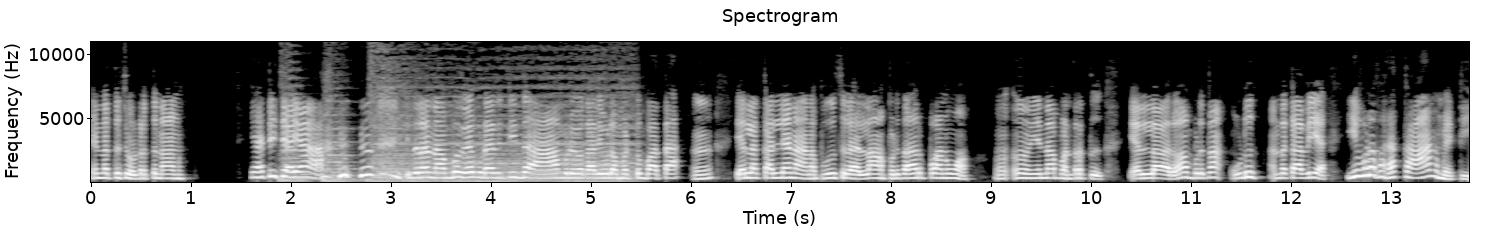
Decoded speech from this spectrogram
என்னத்தை சொல்கிறது நான்? ஏட்டி இதெல்லாம் நம்பவே கூடாது. இந்த ஆம்பளை கதைவுல மட்டும் பார்த்தா ம், எல்லாம் கல்யாணம் ஆன புதுசுல எல்லாம் அப்படிதான் இருப்பானுவோம் ம், என்ன பண்றது? எல்லாரும் அப்படிதான் விடு அந்த கதைய. இவ்வளவு வர காணுமேட்டி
